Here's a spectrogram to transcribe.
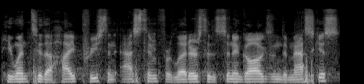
He went to the high priest and asked him for letters to the synagogues in Damascus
